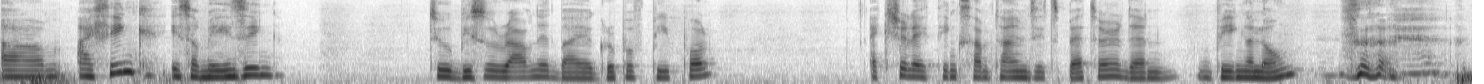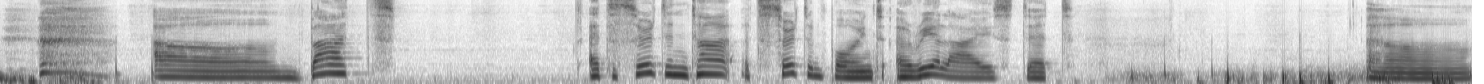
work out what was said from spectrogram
Um, I think it's amazing to be surrounded by a group of people. Actually I think sometimes it's better than being alone. um, but at a certain time, at a certain point, I realized that. Uh,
